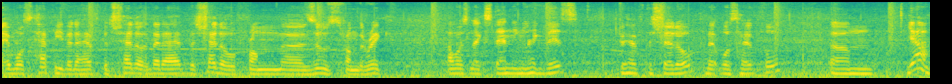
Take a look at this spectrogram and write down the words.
I, was happy that I have the shadow that I had the shadow from uh, Zeus from the rig. I was like standing like this to have the shadow. That was helpful. Um, yeah,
